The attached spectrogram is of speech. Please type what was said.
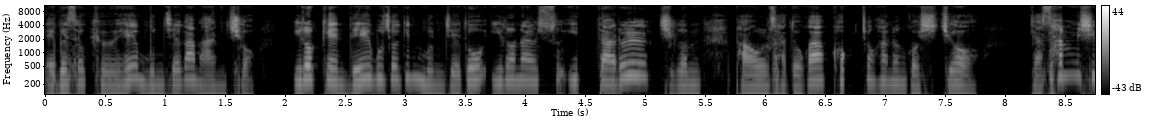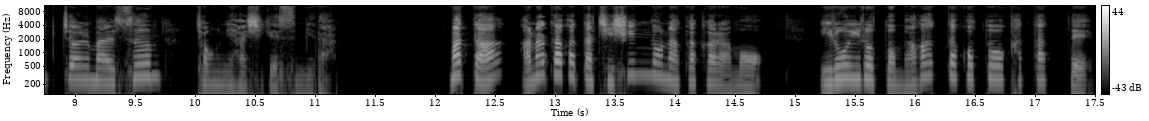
에베소 교회에 문제가 많죠. 이렇게 내부적인 문제도 일어날 수 있다를 지금 바울 사도가 걱정하는 것이죠. 자, 30절 말씀 정리하시겠습니다. 맞다. 아나타 가타 지신노 나카카라모 이로이로 또 막았다 것도 갔다 때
